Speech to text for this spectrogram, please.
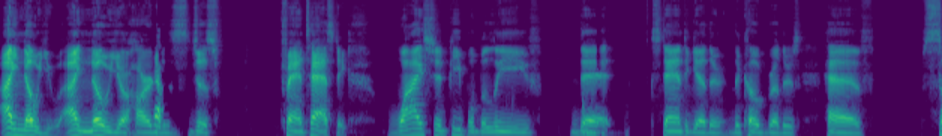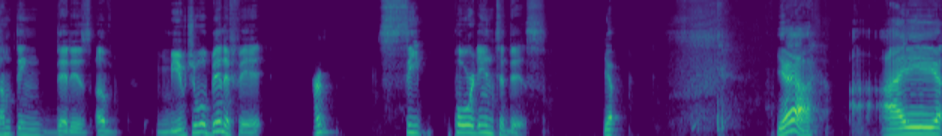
I know you. I know your heart Yeah. is just fantastic. Why should people believe that Stand Together, the Koch brothers, have something that is of mutual benefit Sure. seep poured into this? Yep. Yeah. I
